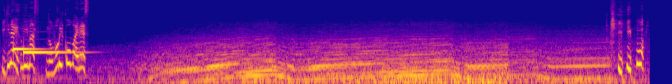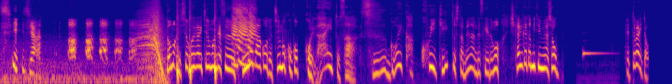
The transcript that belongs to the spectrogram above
いきなり踏みます。上り勾配です。気持ちいいじゃん。どうも一生声が注文です。新型アコード注目。こここれライトさ。すごいかっこいいキリッとした目なんですけれども光り方見てみましょう。ヘッドライト。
